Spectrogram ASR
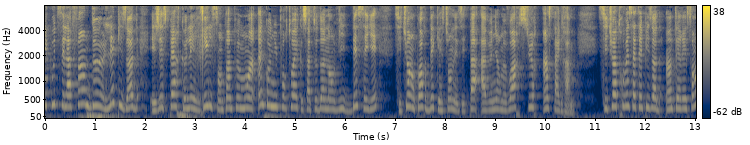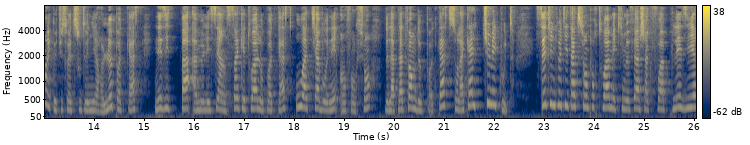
écoute, c'est la fin de l'épisode et j'espère que les reels sont un peu moins inconnus pour toi et que ça te donne envie d'essayer. Si tu as encore des questions, n'hésite pas à venir me voir sur Instagram. Si tu as trouvé cet épisode intéressant et que tu souhaites soutenir le podcast, n'hésite pas à me laisser un 5 étoiles au podcast ou à t'abonner en fonction de la plateforme de podcast sur laquelle tu m'écoutes. C'est une petite action pour toi, mais qui me fait à chaque fois plaisir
